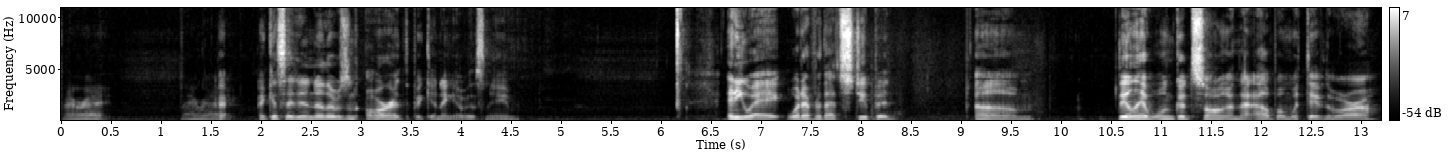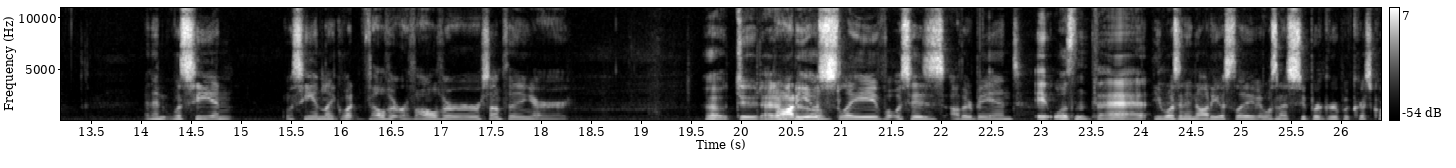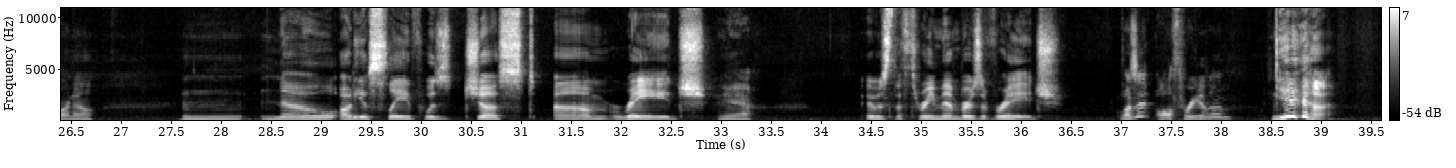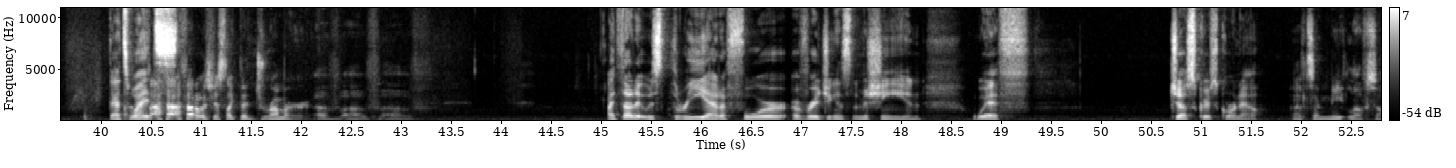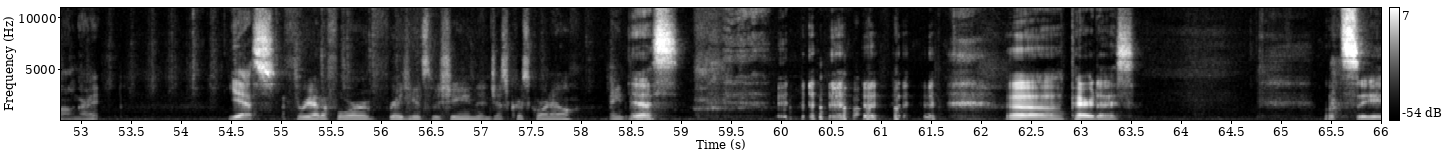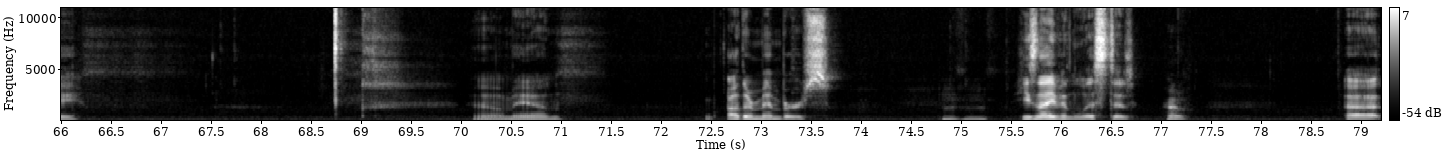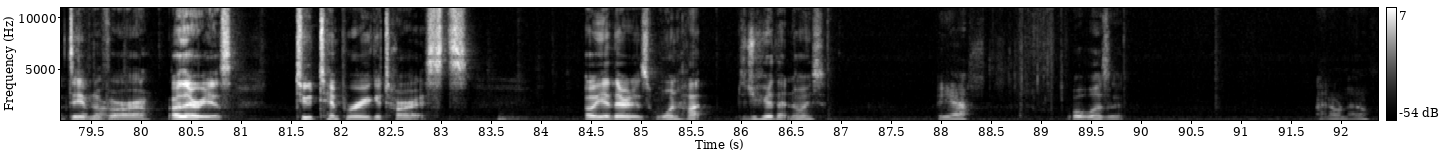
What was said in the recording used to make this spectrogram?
All right. All right. I. I guess I didn't know there was an R at the beginning of his name. Anyway, whatever that stupid um they only have one good song on that album with Dave Navarro. And then was he in was he in like what Velvet Revolver or something or Oh dude, I don't Audio know. Slave? What was his other band? It wasn't that. He wasn't in Audio Slave. It wasn't a super group with Chris Cornell. Mm, no, Audio Slave was just um Rage. Yeah. It was the three members of Rage. Was it all three of them? Yeah. That's why I, it's thought, I thought it was just like the drummer of of of. I thought it was 3 out of 4 of Rage Against the Machine with just Chris Cornell. That's a Meatloaf song, right? Yes. Three out of four of Rage Against the Machine and just Chris Cornell. Ain't bad. Yes. uh, paradise. Let's see. Oh man. Other members. Mm-hmm. He's not even listed. Who? Uh, Dave Navarro. Navarro. Oh, there he is. Two temporary guitarists. Oh yeah, there it is. One hot. Did you hear that noise? Yeah, What was it? I don't know.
